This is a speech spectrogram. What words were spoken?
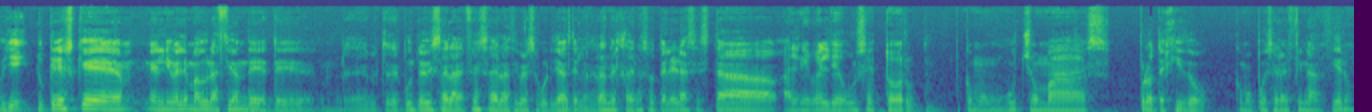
Oye, ¿tú crees que el nivel de maduración de, de- de- desde el punto de vista de la defensa de la ciberseguridad de las grandes cadenas hoteleras está al nivel de un sector como mucho más protegido como puede ser el financiero?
